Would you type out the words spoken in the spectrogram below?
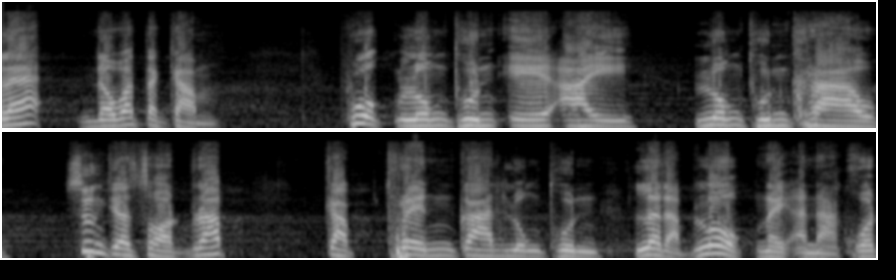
และนวัตกรรม พวกลงทุน AI ลงทุนคราว ซึ่งจะสอดรับกับเทรนด์การลงทุนระดับโลกในอนาคต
